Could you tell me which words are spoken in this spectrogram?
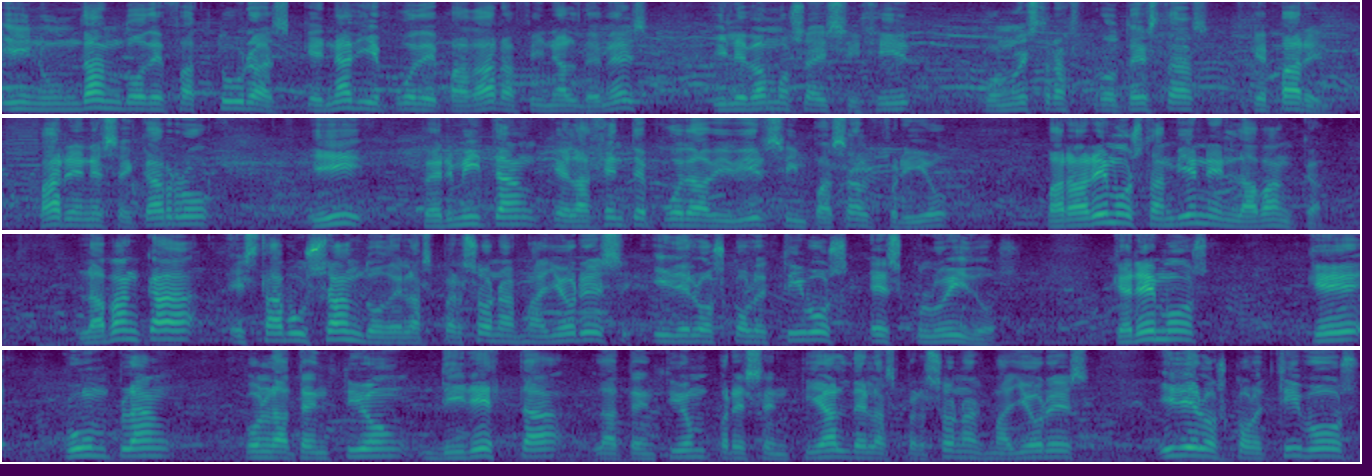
inundando de facturas que nadie puede pagar a final de mes y le vamos a exigir con nuestras protestas que paren, paren ese carro y permitan que la gente pueda vivir sin pasar frío Pararemos también en la banca. La banca está abusando de las personas mayores y de los colectivos excluidos. Queremos que cumplan con la atención directa, la atención presencial de las personas mayores y de los colectivos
